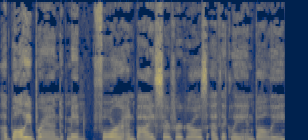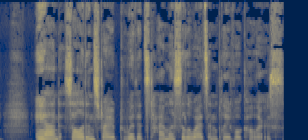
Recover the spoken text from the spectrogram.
a Bali brand made for and by surfer girls ethically in Bali, and Solid and Striped with its timeless silhouettes and playful colors.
